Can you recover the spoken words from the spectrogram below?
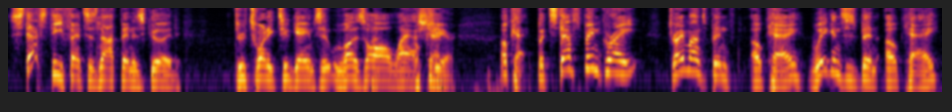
Steph's defense has not been as good through 22 games as it was all last okay. year. Okay, but Steph's been great. Draymond's been okay. Wiggins has been okay.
